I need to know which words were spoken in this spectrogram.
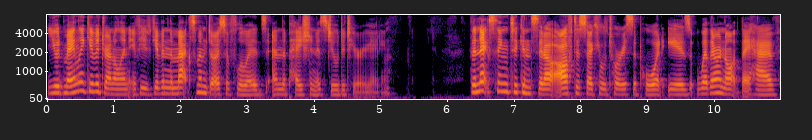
You would mainly give adrenaline if you've given the maximum dose of fluids and the patient is still deteriorating. The next thing to consider after circulatory support is whether or not they have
